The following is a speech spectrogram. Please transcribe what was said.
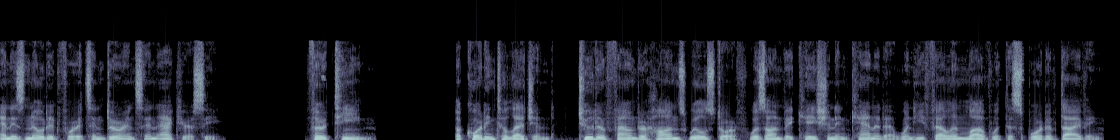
and is noted for its endurance and accuracy. 13. According to legend, Tudor founder Hans Wilsdorf was on vacation in Canada when he fell in love with the sport of diving.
